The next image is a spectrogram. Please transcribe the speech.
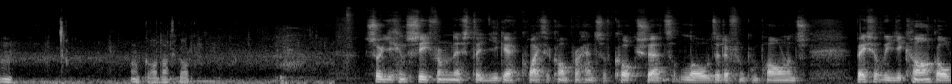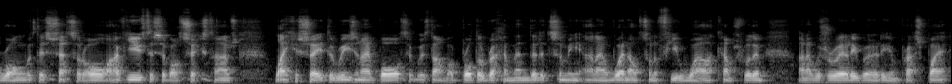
Mm. Oh god, that's good. So you can see from this that you get quite a comprehensive cook set, loads of different components. Basically you can't go wrong with this set at all. I've used this about six times. Like I say, the reason I bought it was that my brother recommended it to me and I went out on a few wild camps with him and I was really, really impressed by it.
